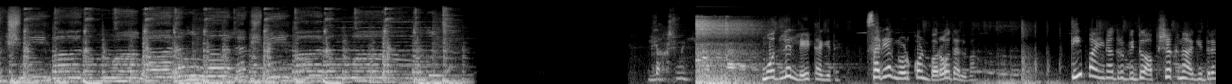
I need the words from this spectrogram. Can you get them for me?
ಲಕ್ಷ್ಮೀ ಬಾರಮ್ಮ ಬಾರಮ್ಮ ಲಕ್ಷ್ಮೀ ಬಾರಮ್ಮ. ಲಕ್ಷ್ಮಿ ಮೊದ್ಲೇ ಲೇಟ್ ಆಗಿದೆ. ಸರಿಯಾಗಿ ನೋಡ್ಕೊಂಡು ಬರೋದಲ್ವಾ? ದೀಪ ಏನಾದ್ರೂ ಬಿದ್ದು ಅಪಶಕನ ಆಗಿದ್ರೆ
